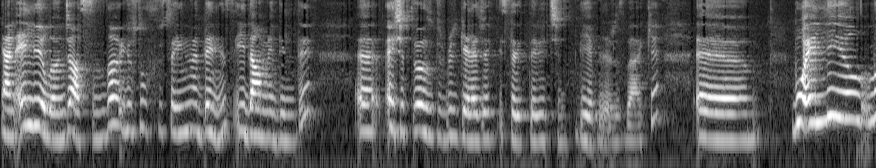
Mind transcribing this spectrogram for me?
Yani 50 yıl önce aslında Yusuf, Hüseyin ve Deniz idam edildi. Eşit ve özgür bir gelecek istedikleri için diyebiliriz belki. Bu 50 yılın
